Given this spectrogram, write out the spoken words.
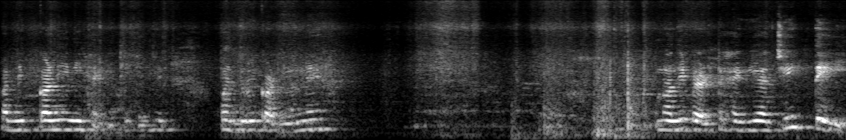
ਪਰ ਨਿਕਲਣੀ ਨਹੀਂ ਹੈਗੀ, ਠੀਕ ਹੈ ਜੀ। ਆਪਾਂ ਇਧਰੋਂ ਹੀ ਕੱਢ ਲੈਂਦੇ ਆ। ਉਹਨਾਂ ਦੀ ਬੈਲਟ ਹੈਗੀ ਆ ਜੀ 23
